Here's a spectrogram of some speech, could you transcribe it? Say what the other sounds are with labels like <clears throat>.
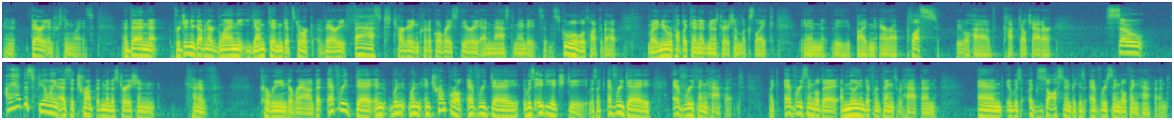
in very interesting ways. And then Virginia Governor Glenn Youngkin gets to work very fast, targeting critical race theory and mask mandates in school. We'll talk about what a new Republican administration looks like in the Biden era. Plus, we will have cocktail chatter. So I had this feeling as the Trump administration kind of careened around that every day, and when, when in Trump world, every day, it was ADHD. It was like every day, everything happened. Like every single day, a million different things would happen. And it was exhausting because every single thing happened.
